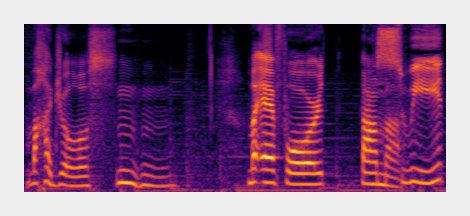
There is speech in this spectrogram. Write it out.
makajos, Mhm. ma-effort, Tama. sweet,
